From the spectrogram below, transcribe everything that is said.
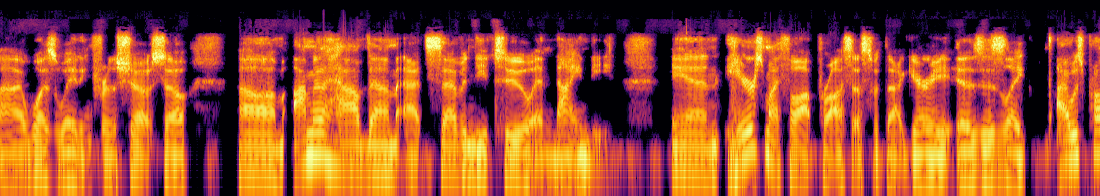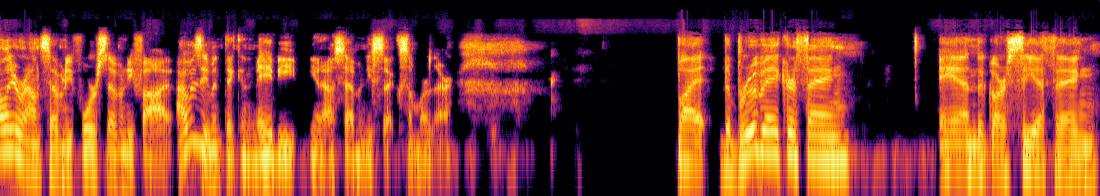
Uh, I was waiting for the show. So um, I'm going to have them at 72 and 90. And here's my thought process with that, Gary, is, is like, I was probably around 74, 75. I was even thinking maybe, you know, 76, somewhere there. But the Brubaker thing and the Garcia thing,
